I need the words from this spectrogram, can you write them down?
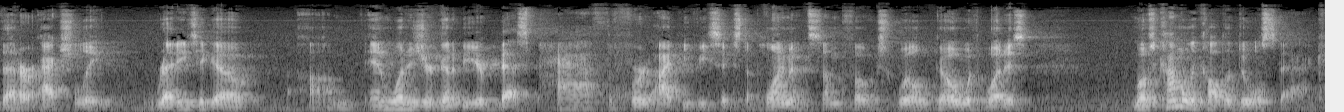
that are actually ready to go um, and what is your, going to be your best path for IPv6 deployment. Some folks will go with what is most commonly called a dual stack.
